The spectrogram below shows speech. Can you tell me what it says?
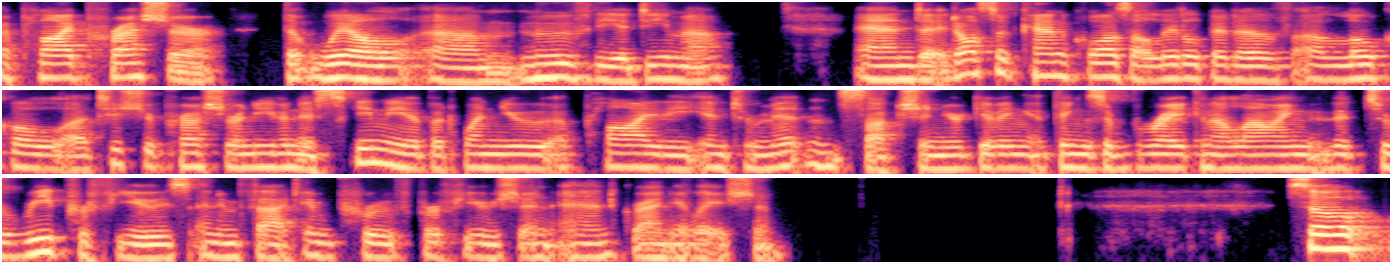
apply pressure that will um, move the edema and it also can cause a little bit of a local uh, tissue pressure and even ischemia. But when you apply the intermittent suction, you're giving things a break and allowing it to reperfuse and, in fact, improve perfusion and granulation. So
